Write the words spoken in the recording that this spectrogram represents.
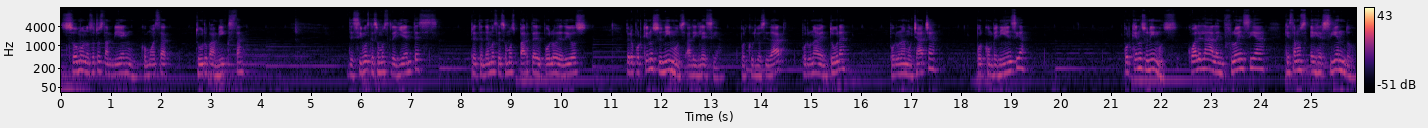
¿somos nosotros también como esta turba mixta? Decimos que somos creyentes, pretendemos que somos parte del pueblo de Dios, pero ¿por qué nos unimos a la iglesia? ¿Por curiosidad? por una aventura, por una muchacha, por conveniencia. ¿Por qué nos unimos? ¿Cuál es la, influencia que estamos ejerciendo?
